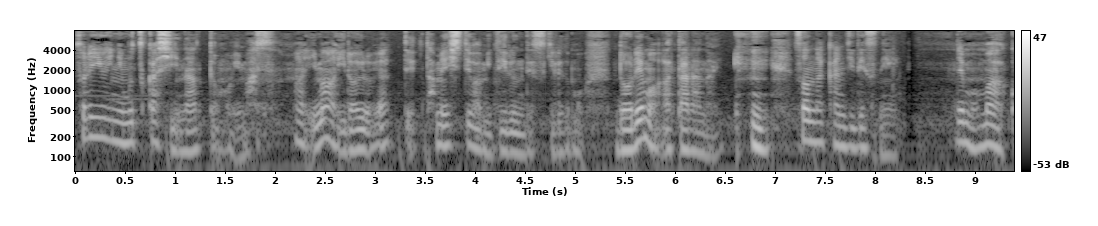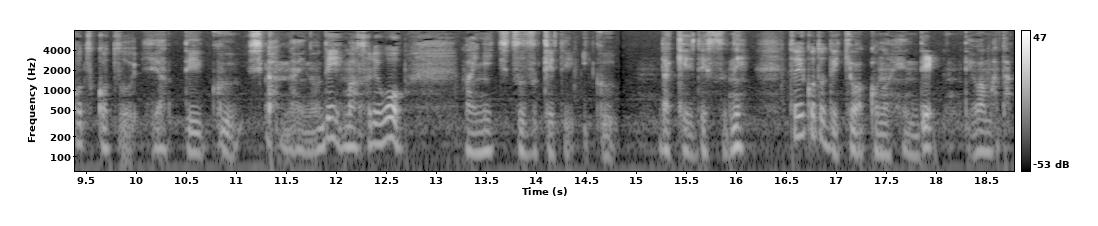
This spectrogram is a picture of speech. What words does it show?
それゆえに難しいなって思います。まあ今はいろいろやって試しては見ているんですけれども、どれも当たらない。そんな感じですね。でもまあコツコツやっていくしかないので、まあそれを毎日続けていくだけですね。ということで今日はこの辺で、ではまた。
